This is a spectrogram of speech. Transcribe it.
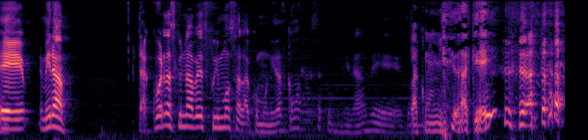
Eh, mira, ¿te acuerdas que una vez fuimos a la comunidad? ¿Cómo se llama esa comunidad de...? ¿La comunidad gay?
